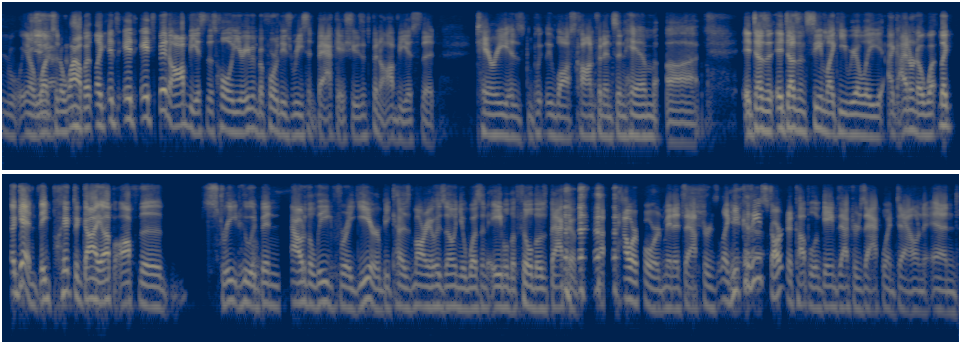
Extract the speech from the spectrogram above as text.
you know, yeah. once in a while. But like it's it it's been obvious this whole year, even before these recent back issues, it's been obvious that Terry has completely lost confidence in him. Uh, it doesn't it doesn't seem like he really I, I don't know what like again they picked a guy up off the street who had been out of the league for a year because Mario Hezonja wasn't able to fill those backup power forward minutes after like he because he started a couple of games after Zach went down and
